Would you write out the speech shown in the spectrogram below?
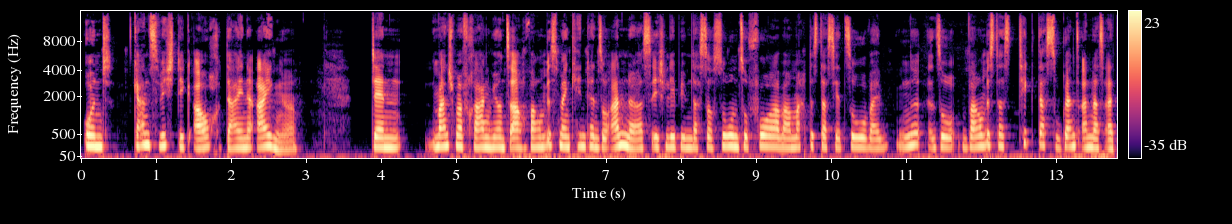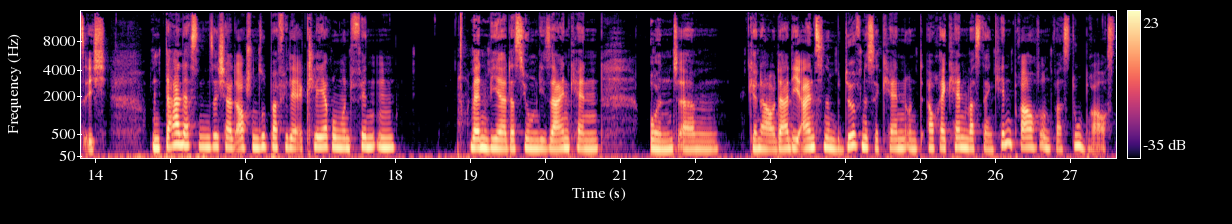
und ganz wichtig auch deine eigene. Denn manchmal fragen wir uns auch, warum ist mein Kind denn so anders? Ich lebe ihm das doch so und so vor, warum macht es das jetzt so? Weil, ne, so, warum ist das, tickt das so ganz anders als ich? Und da lassen sich halt auch schon super viele Erklärungen finden, wenn wir das Human Design kennen und ähm, genau da die einzelnen Bedürfnisse kennen und auch erkennen, was dein Kind braucht und was du brauchst.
